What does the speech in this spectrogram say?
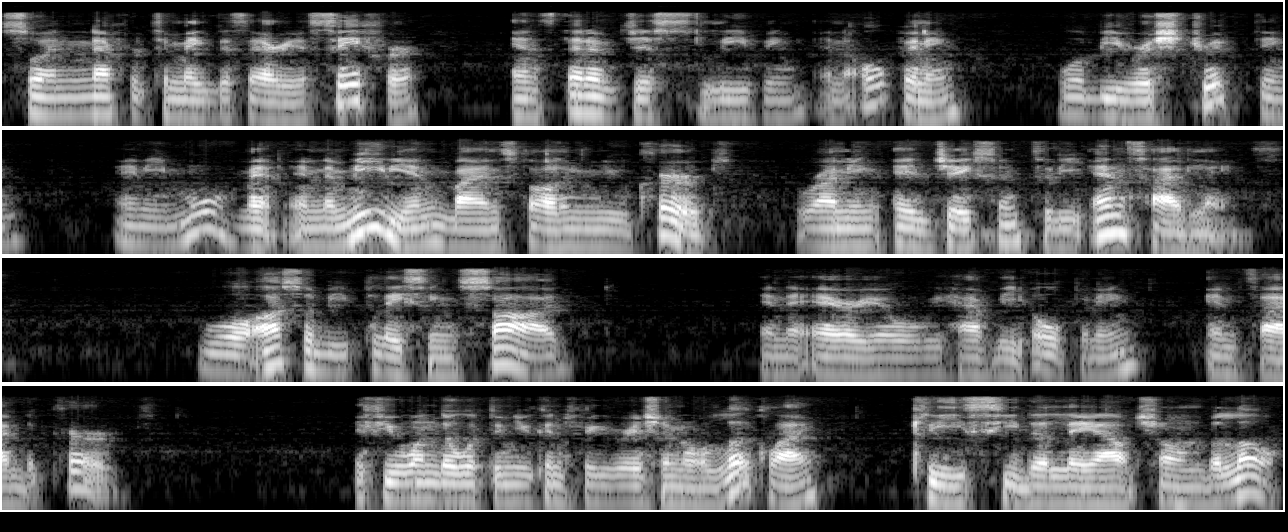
So in an effort to make this area safer, instead of just leaving an opening, we'll be restricting any movement in the median by installing new curbs running adjacent to the inside lanes. We'll also be placing sod in the area where we have the opening inside the curbs. If you wonder what the new configuration will look like, please see the layout shown below.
